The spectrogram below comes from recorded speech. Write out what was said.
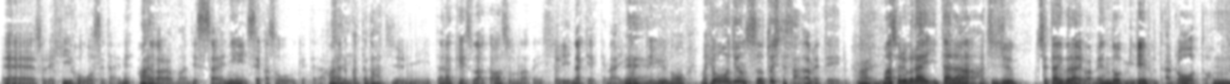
えーそれ非保護世帯ね、はいだからまあ実際に生活保護を受けてらっしゃる方が80人いたら、ケースワーカーはその中に1人いなきゃいけないよっていうのを、まあ、標準数として定めている、はい。まあ、それぐらいいたら80世帯ぐらいは面倒見れるだろうとうん。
